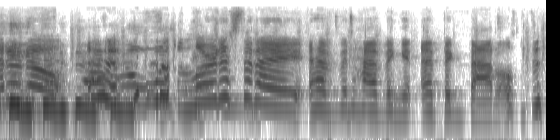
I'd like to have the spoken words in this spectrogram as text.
I don't know. Lordess and I have been having an epic battle this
